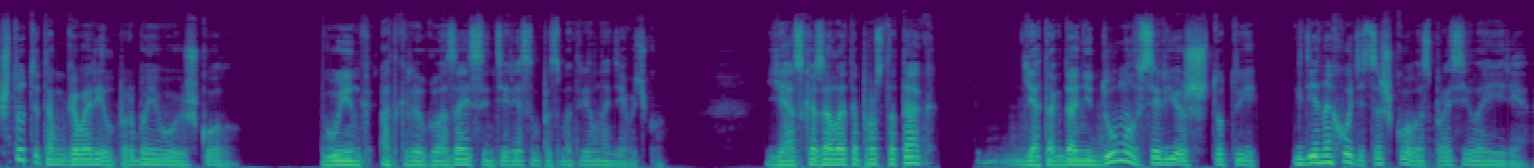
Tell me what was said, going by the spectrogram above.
«Что ты там говорил про боевую школу?» Гуинг открыл глаза и с интересом посмотрел на девочку. «Я сказал это просто так. Я тогда не думал всерьез, что ты...» «Где находится школа?» — спросила Ирия.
